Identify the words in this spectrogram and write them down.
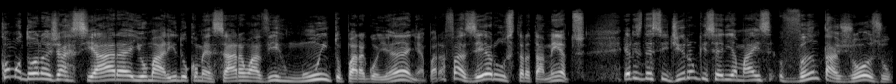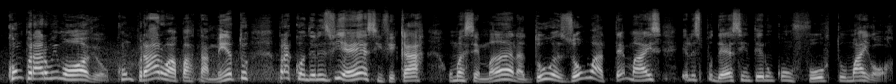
Como Dona Jarciara e o marido começaram a vir muito para Goiânia para fazer os tratamentos, eles decidiram que seria mais vantajoso comprar um imóvel, comprar um apartamento para quando eles viessem ficar uma semana, duas ou até mais, eles pudessem ter um conforto maior.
